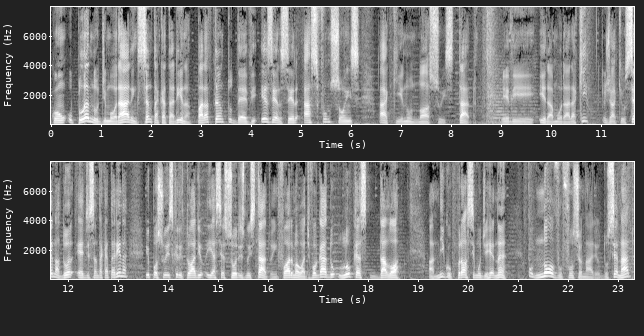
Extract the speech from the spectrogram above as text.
com o plano de morar em Santa Catarina, para tanto deve exercer as funções aqui no nosso estado. Ele irá morar aqui já que o senador é de Santa Catarina e possui escritório e assessores no estado, informa o advogado Lucas Daló, amigo próximo de Renan. O novo funcionário do Senado,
